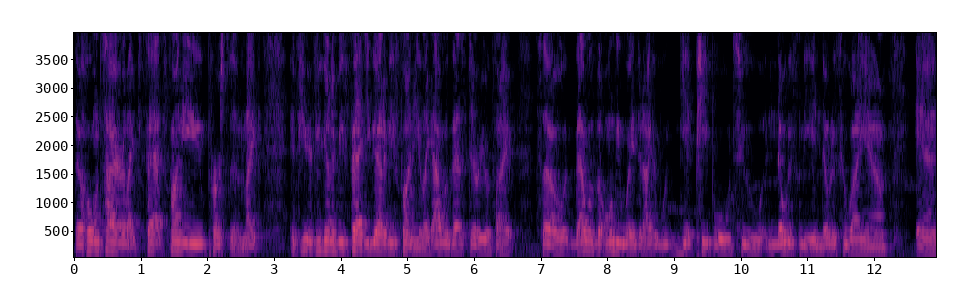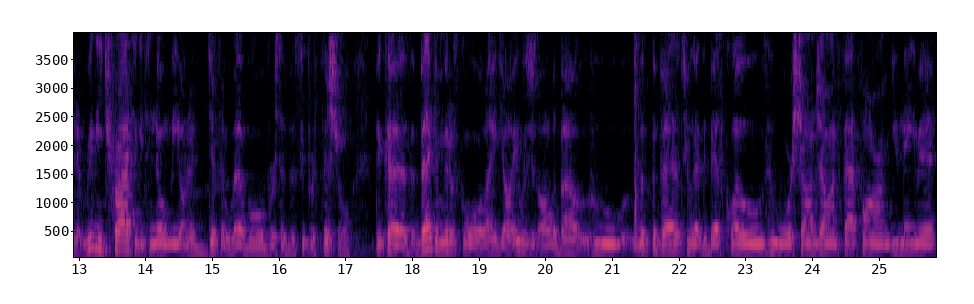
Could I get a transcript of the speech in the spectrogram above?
the whole entire like fat, funny person. Like, if you if you're gonna be fat, you gotta be funny. Like I was that stereotype. So that was the only way that I would get people to notice me and notice who I am and really try to get to know me on a different level versus the superficial because back in middle school, like y'all, it was just all about who looked the best, who had the best clothes, who wore Sean John Phat Farm, you name it,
